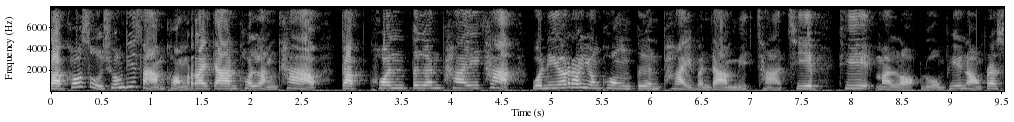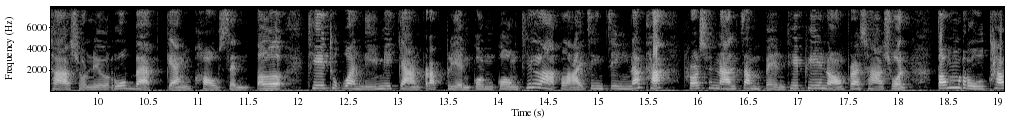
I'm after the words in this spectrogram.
กลับเข้าสู่ช่วงที่ 3 ของรายการคนหลังข่าวกับคนเตือนภัยค่ะ วันนี้เรายังคงเตือนภัยบรรดามิจฉาชีพ ที่มาหลอกลวงพี่น้องประชาชนในรูปแบบแก๊ง call center ที่ทุกวันนี้มีการปรับเปลี่ยนกลโกงที่หลากหลายจริง ๆ นะคะ เพราะฉะนั้นจำเป็นที่พี่น้องประชาชนต้องรู้เท่า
